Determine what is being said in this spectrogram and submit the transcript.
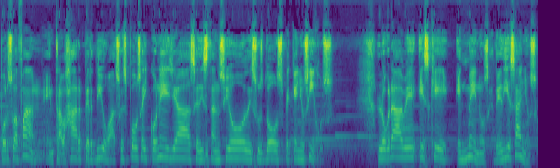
Por su afán en trabajar perdió a su esposa y con ella se distanció de sus dos pequeños hijos. Lo grave es que en menos de 10 años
